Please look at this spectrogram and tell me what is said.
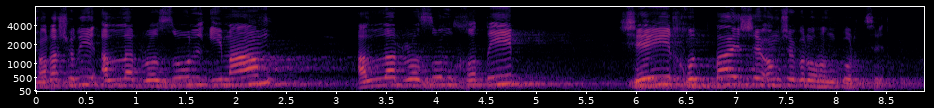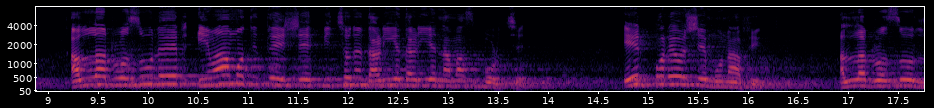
সরাসরি আল্লাহর রসুল ইমাম, আল্লাহর রসুল খতিব, সেই খুতবায় সে অংশগ্রহণ করছে। আল্লাহর রসুলের ইমামতিতে সে পিছনে দাঁড়িয়ে দাঁড়িয়ে নামাজ পড়ছে। এরপরেও সে মুনাফিক। আল্লাহর রসুল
